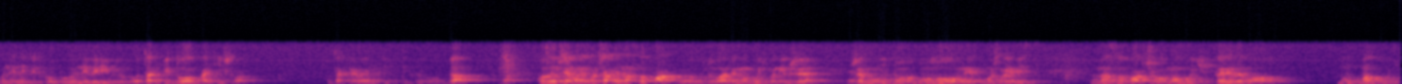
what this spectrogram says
Вони не підкопували, не вирівнювали. Отак підлога в хаті йшла. Отак кривенько. Да, да. Коли вже вони почали на стопах будувати, мабуть, вони вже, вже було, було в них можливість на стопах чого, мабуть, переливало. Ну, мабуть.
